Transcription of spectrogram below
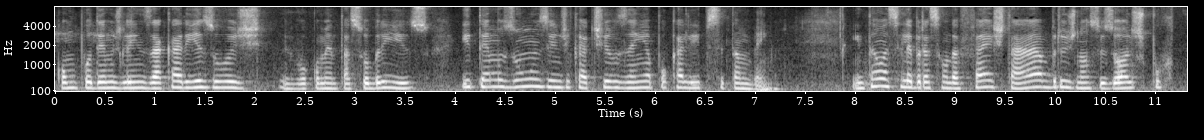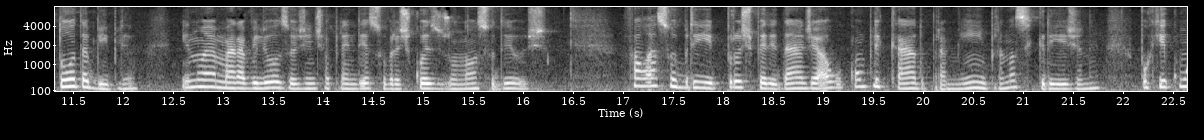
como podemos ler em Zacarias hoje. Eu vou comentar sobre isso. E temos uns indicativos em Apocalipse também. Então, a celebração da festa abre os nossos olhos por toda a Bíblia. E não é maravilhoso a gente aprender sobre as coisas do nosso Deus? Falar sobre prosperidade é algo complicado para mim, para nossa igreja, né? Porque com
